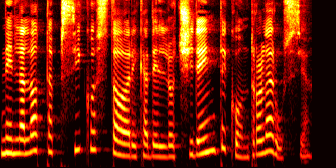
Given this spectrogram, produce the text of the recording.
nella lotta psicostorica dell'Occidente contro la Russia.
